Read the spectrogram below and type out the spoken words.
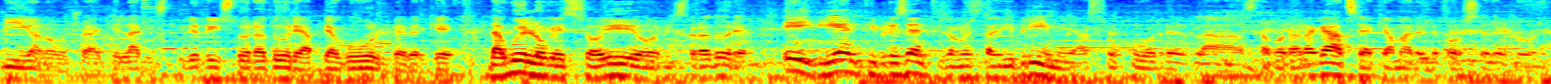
dicano, cioè che la, il ristoratore abbia colpe, perché da quello che so io, il ristoratore e i clienti presenti sono stati i primi a soccorrerla, sta povera ragazza e a chiamare le forze dell'ordine.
